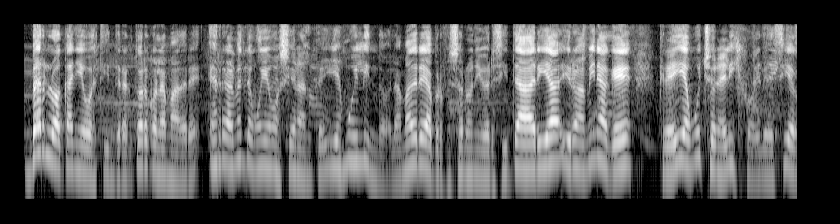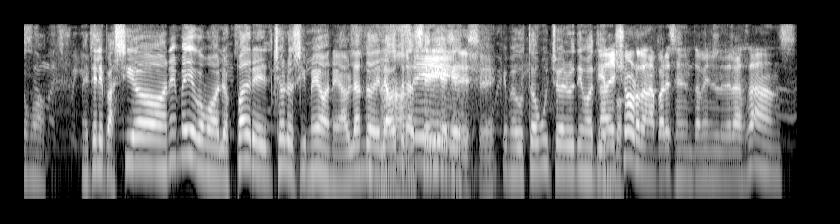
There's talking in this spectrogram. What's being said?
verlo a Kanye West interactuar con la madre es realmente muy emocionante y es muy lindo. La madre era profesora universitaria y era una mina que creía mucho en el hijo y le decía como, metele pasión, es medio como los padres del Cholo Simeone, hablando de la Ajá. otra Sí, serie que, sí, sí. que me gustó mucho el último La tiempo. de Jordan aparece en- también en el de las Dance.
